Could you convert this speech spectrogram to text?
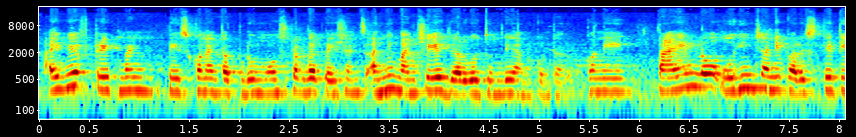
ఐవీఎఫ్ ట్రీట్మెంట్ తీసుకునేటప్పుడు మోస్ట్ ఆఫ్ ద పేషెంట్స్ అన్నీ మంచిగా జరుగుతుంది అనుకుంటారు. కొన్ని టైంలో ఊహించని పరిస్థితి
